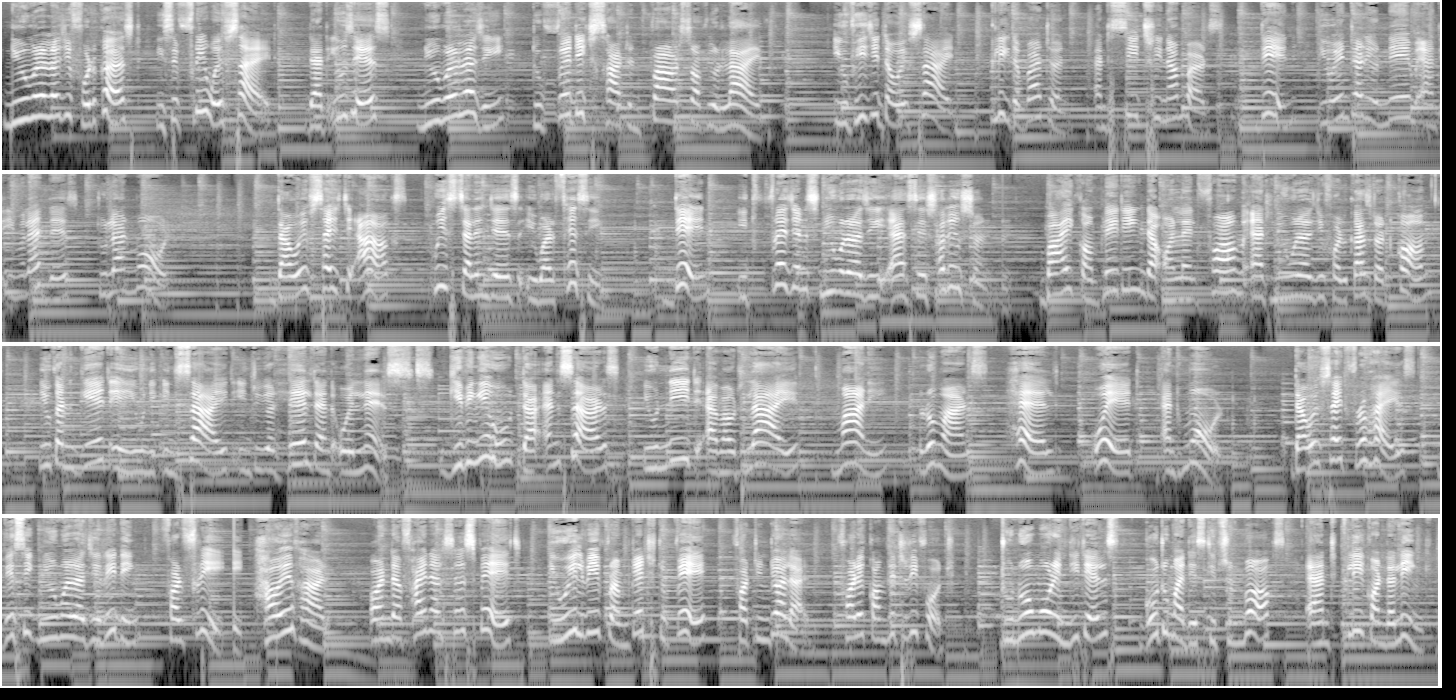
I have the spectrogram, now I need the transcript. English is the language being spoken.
Numerology Forecast is a free website that uses numerology to predict certain parts of your life. You visit the website, click the button, and see three numbers. Then you enter your name and email address to learn more. The website asks which challenges you are facing. Then it presents numerology as a solution. By completing the online form at numerologyforecast.com, you can get a unique insight into your health and wellness, giving you the answers you need about life, money, romance, health, weight, and more. The website provides basic numerology reading for free. However, on the final sales page, you will be prompted to pay $14 for a complete report. To know more in details, go to my description box and click on the link.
